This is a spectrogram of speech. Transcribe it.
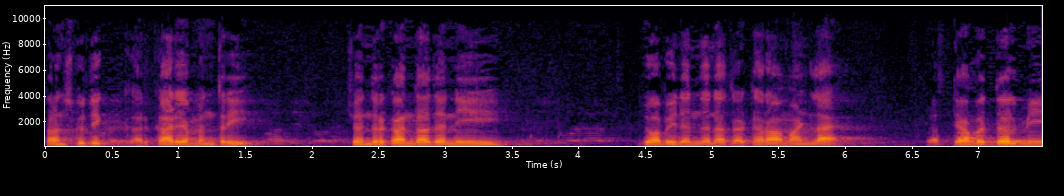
सांस्कृतिक कार्यमंत्री चंद्रकांत दादांनी जो अभिनंदनाचा ठराव मांडलाय त्याबद्दल मी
